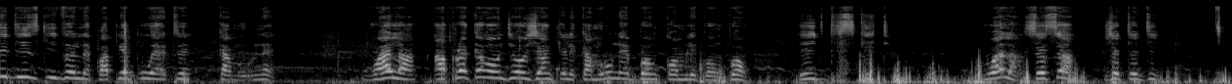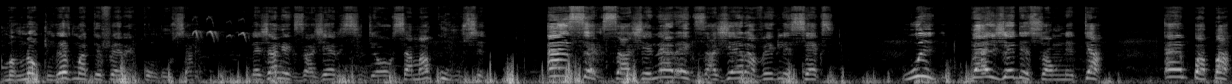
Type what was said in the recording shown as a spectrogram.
Ils disent qu'ils veulent les papiers pour être camerounais. Voilà. Après, quand on dit aux gens que le Cameroun est bon comme les bonbons, ils discutent. Voilà, c'est ça, je te dis. Mon oncle, laisse-moi te faire un concours. ça. Les gens exagèrent ici dehors, ça m'a courroucé. Un génère, exagère avec le sexe. Oui, belge de son état. Un papa,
